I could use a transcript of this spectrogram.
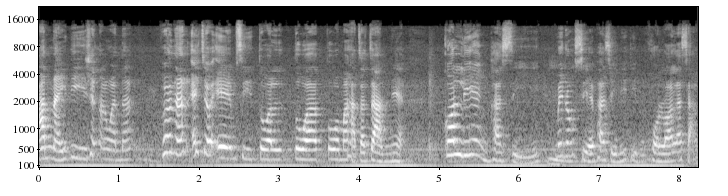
อันไหนดีฉันเอาวันนั้น เพราะฉะนั้นไอ้เจ้า AMC ตัวตัวตัวมหาจรรย์เนี่ยก็เลี่ยงภาษีอืมไม่ต้องเสียภาษีนิติบุคคลร้อยละครับ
